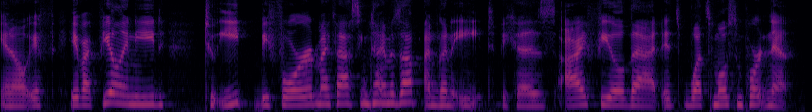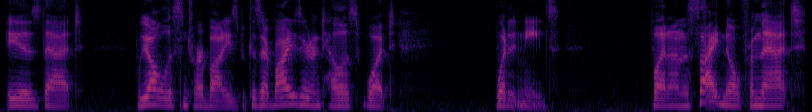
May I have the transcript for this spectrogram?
You know, if if I feel I need to eat before my fasting time is up, I'm going to eat because I feel that it's what's most important is that we all listen to our bodies because our bodies are going to tell us what what it needs. But on a side note from that,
